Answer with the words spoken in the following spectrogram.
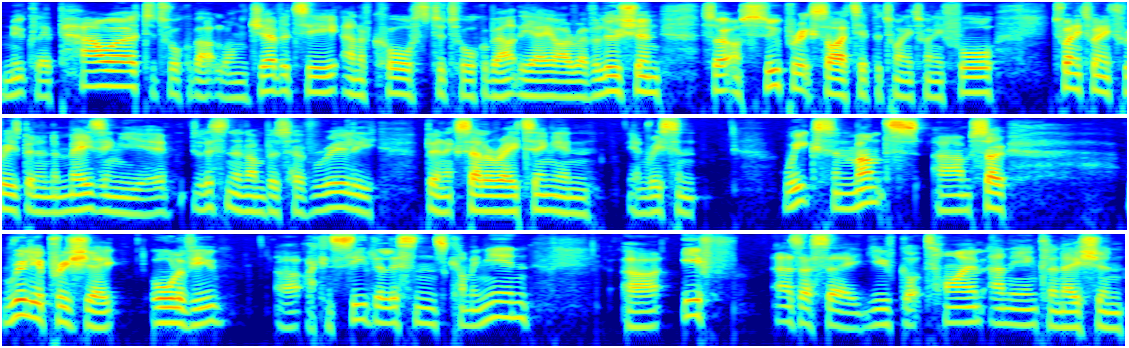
nuclear power, to talk about longevity, and of course, to talk about the AI revolution. So I'm super excited for 2024. 2023 has been an amazing year. Listener numbers have really been accelerating in, in recent weeks and months. Um, so, really appreciate all of you. Uh, I can see the listens coming in. Uh, if, as I say, you've got time and the inclination,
